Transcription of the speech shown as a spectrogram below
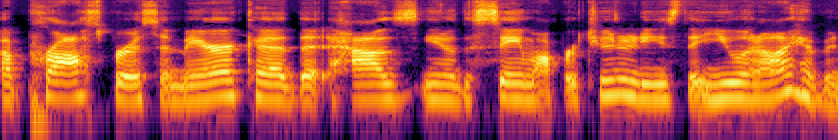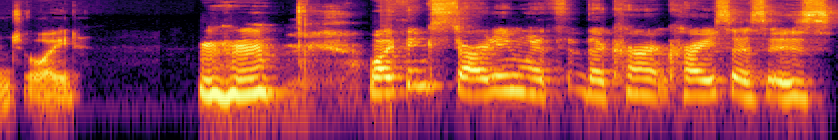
a prosperous America that has, you know, the same opportunities that you and I have enjoyed? Mm-hmm. Well, I think starting with the current crisis is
